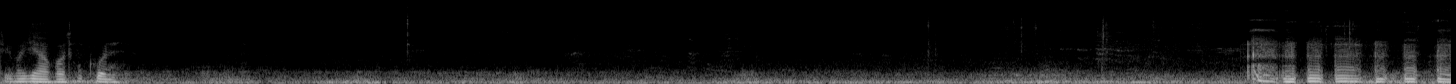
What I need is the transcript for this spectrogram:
ถือว่ายาวพอสมควรท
